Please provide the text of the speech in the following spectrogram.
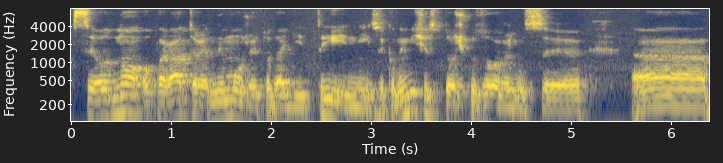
все одно оператори не можуть туди дійти ні з економічної точки зору, ні з е,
